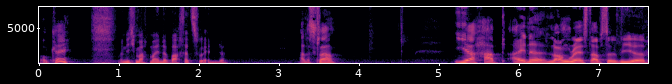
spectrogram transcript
Okay, Und ich mache meine Wache zu Ende. alles klar. Ihr habt eine Long Rest absolviert.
